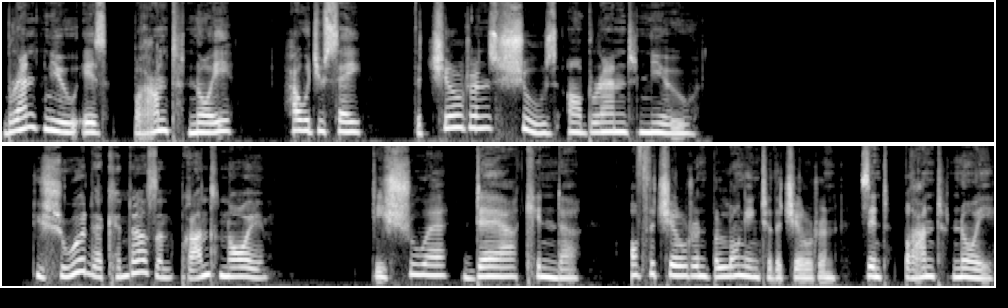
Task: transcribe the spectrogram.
brand new is brandneu, how would you say the children's shoes are brand new? Die Schuhe der Kinder sind brandneu. Die Schuhe der Kinder, of the children belonging to the children, sind brandneu.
